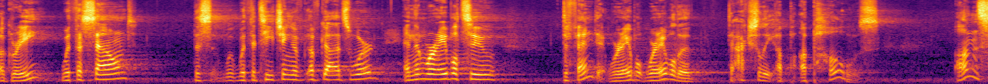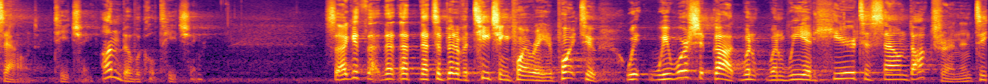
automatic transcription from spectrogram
agree with the sound, with the teaching of, of God's word, and then we're able to defend it. We're able, we're able to, to actually oppose unsound teaching, unbiblical teaching. So I guess that, that, that, that's a bit of a teaching point right here. Point two, we, we worship God when, when we adhere to sound doctrine. And to,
